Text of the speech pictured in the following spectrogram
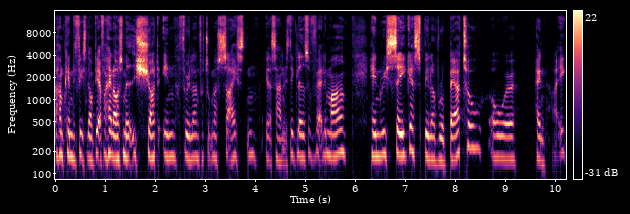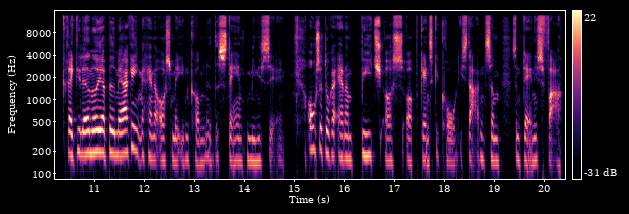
ham kender de fleste nok. Derfor er han også med i Shot In, thrilleren fra 2016. Ellers har han vist ikke lavet så forfærdeligt meget. Henry Sega spiller Roberto, og øh, han har ikke rigtig lavet noget, jeg bed mærke i, men han er også med i den kommende The Stand miniserie. Og så dukker Adam Beach også op ganske kort i starten som, som Dannys far.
